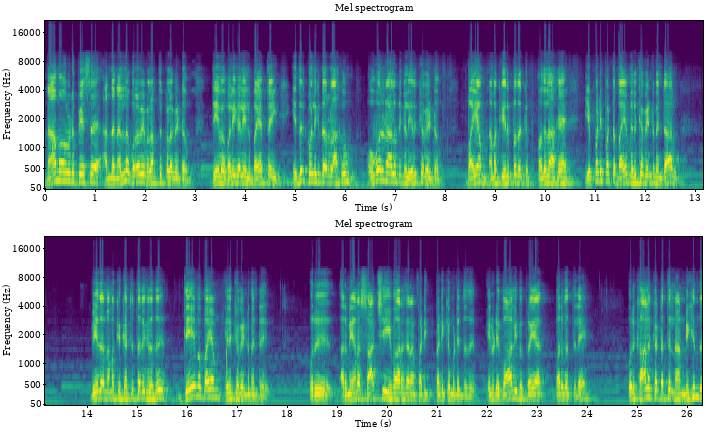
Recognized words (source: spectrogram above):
நாம் அவரோடு பேச அந்த நல்ல உறவை வளர்த்து கொள்ள வேண்டும். தேவ வழிகளில் பயத்தை எதிர்கொள்கின்றவர்களாகவும் ஒவ்வொரு நாளும் நீங்கள் இருக்க வேண்டும். பயம் நமக்கு இருப்பதற்கு பதிலாக எப்படிப்பட்ட பயம் இருக்க வேண்டும் என்றால் வேதம் நமக்கு கற்றுத்தருகிறது தேவ பயம் இருக்க வேண்டும் என்று ஒரு அருமையான சாட்சி இவ்வாறாக நான் படி படிக்க முடிந்தது. என்னுடைய வாலிப பிரய பருவத்திலே ஒரு காலகட்டத்தில் நான் மிகுந்த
